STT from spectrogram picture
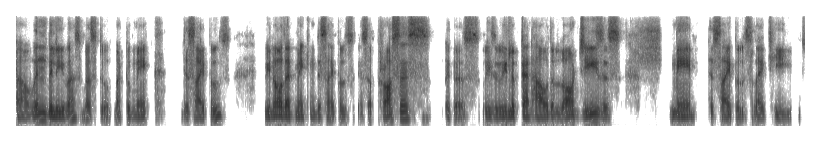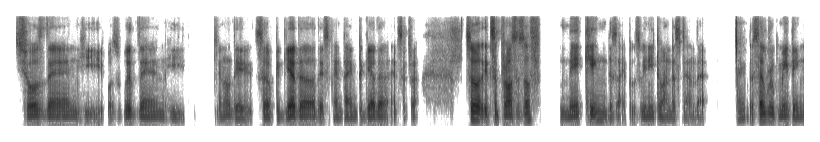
uh, win believers but to but to make disciples. We know that making disciples is a process because we, we looked at how the lord jesus made disciples. Like he chose them he was with them he you know they served together they spent time together etc so it's a process of making disciples we need to understand that right? the cell group meeting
